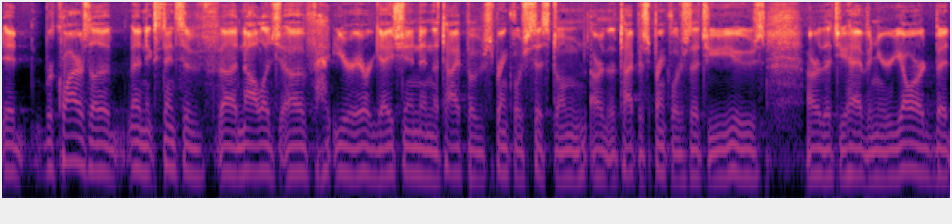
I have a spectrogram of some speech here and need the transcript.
it requires a, an extensive uh, knowledge of your irrigation and the type of sprinkler system or the type of sprinklers that you use or that you have in your yard but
